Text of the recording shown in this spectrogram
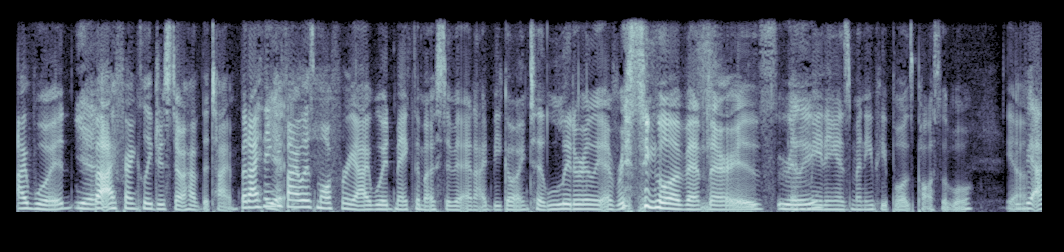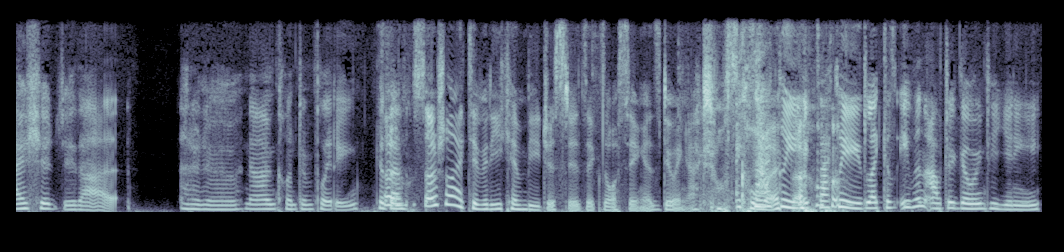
I would, Yeah. but I frankly just don't have the time. But I think Yeah. if I was more free, I would make the most of it, and I'd be going to literally every single event there is, and Really? meeting as many people as possible. Yeah. Maybe I should do that. I don't know. Now I'm contemplating because So, social activity can be just as exhausting as doing actual schoolwork. exactly exactly like because even after going to uni,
